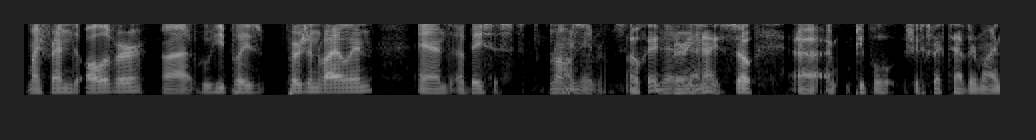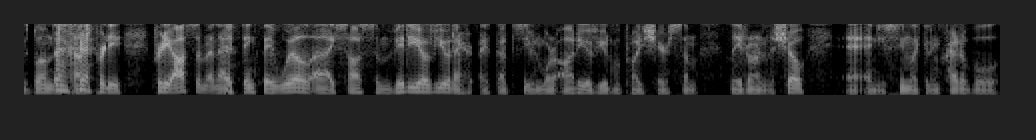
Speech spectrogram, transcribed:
my friend Oliver, uh, who he plays Persian violin, and a bassist, Ramin Awesome. Abrams. Okay, Yeah, very exactly. nice. So uh, people should expect to have their minds blown. That sounds pretty pretty awesome, and I think they will. Uh, I saw some video of you, and I, I got even more audio of you, and we'll probably share some later on in the show. And you seem like an incredible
